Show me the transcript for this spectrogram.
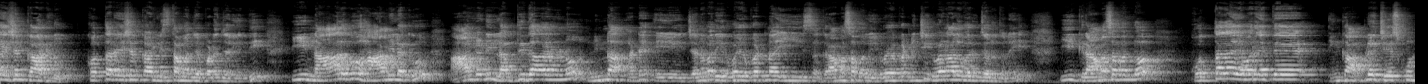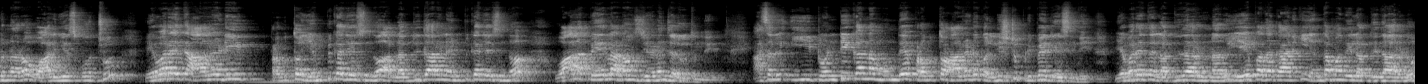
రేషన్ కార్డులు కొత్త రేషన్ కార్డులు ఇస్తామని చెప్పడం జరిగింది. ఈ నాలుగు హామీలకు ఆల్రెడీ లబ్ధిదారులను నిన్న అంటే ఈ జనవరి ఇరవై ఒకటిన ఈ గ్రామ సభలు ఇరవై ఒకటి నుంచి ఇరవై నాలుగు వరకు జరుగుతున్నాయి. ఈ గ్రామ సభల్లో కొత్తగా ఎవరైతే ఇంకా అప్లై చేసుకుంటున్నారో వాళ్ళు చేసుకోవచ్చు. ఎవరైతే ఆల్రెడీ ప్రభుత్వం ఎంపిక చేసిందో ఆ లబ్ధిదారులను ఎంపిక చేసిందో వాళ్ళ పేర్లు అనౌన్స్ చేయడం జరుగుతుంది. అసలు ఈ ట్వంటీ కన్నా ముందే ప్రభుత్వం ఆల్రెడీ ఒక లిస్టు ప్రిపేర్ చేసింది. ఎవరైతే లబ్ధిదారులు ఉన్నారో ఏ పథకానికి ఎంతమంది లబ్ధిదారులు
